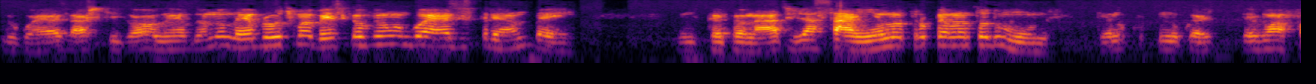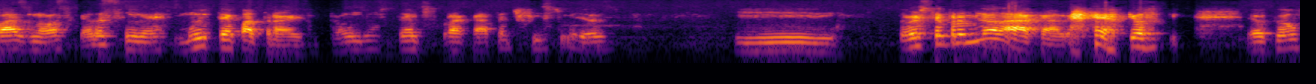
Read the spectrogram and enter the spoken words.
do Goiás, acho que igual eu lembro, eu não lembro a última vez que eu vi um Goiás estreando bem no campeonato, já saindo, atropelando todo mundo. Porque no, no, teve uma fase nossa que era assim, né? Muito tempo atrás. Então, de uns tempos para cá tá difícil mesmo. E torcer para melhorar, cara. É o que eu, é o que eu,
